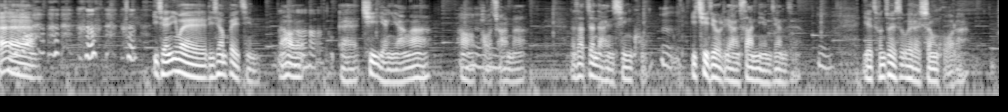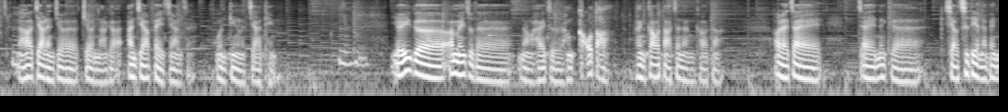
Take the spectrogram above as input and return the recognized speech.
哎，以前因为离乡背景，然后呃去远洋啊，啊嗯跑船啊，那他真的很辛苦，嗯一去就两三年这样子，嗯也纯粹是为了生活了。嗯然后家人就就拿个安家费这样子稳定了家庭。嗯哼有一个阿美族的男孩子很高大，很高大，真的很高大。后来在在那个小吃店那边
